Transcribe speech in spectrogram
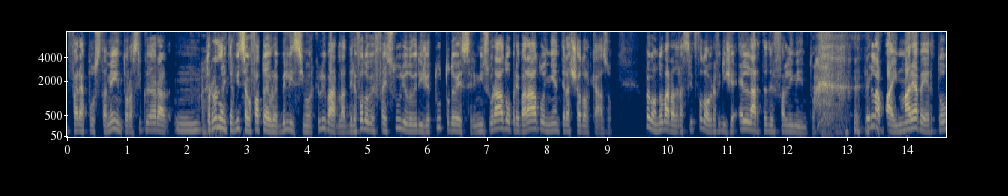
fare appostamento. La stri- ora, mh, tornando all'intervista che ho fatto a Euro, è bellissimo perché lui parla delle foto che fa in studio dove dice tutto deve essere misurato, preparato e niente lasciato al caso. Poi quando parla della street photography dice è l'arte del fallimento. e là vai in mare aperto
